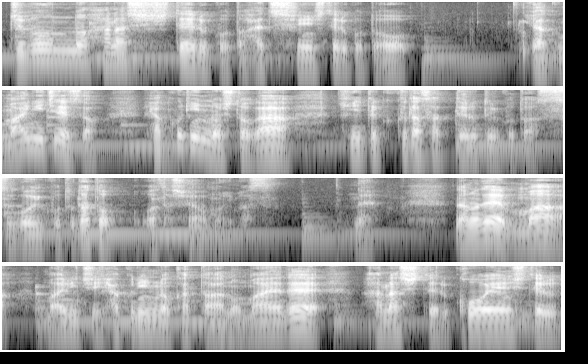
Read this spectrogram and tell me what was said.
自分の話していること発信していることを約毎日ですよ100人の人が聞いてくださっているということはすごいことだと私は思います。ね、なのでまあ毎日100人の方の前で話してる講演してる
